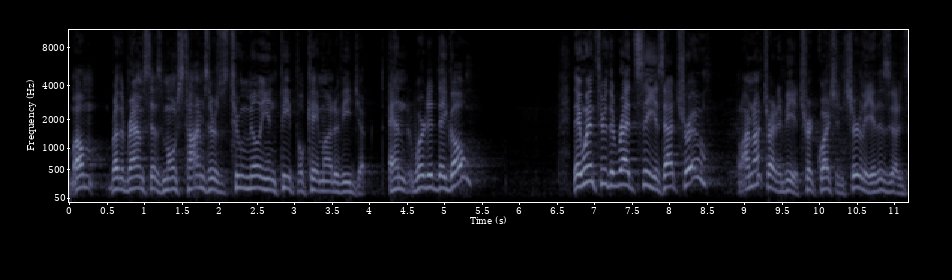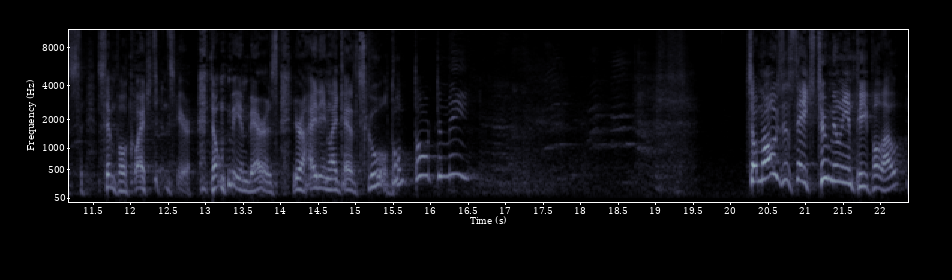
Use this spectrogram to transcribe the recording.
Well, Brother Branham says most times there's two million people came out of Egypt. And where did they go? They went through the Red Sea. Is that true? Well, I'm not trying to be a trick question. Surely it is a s- simple questions here. Don't be embarrassed. You're hiding like at school. Don't talk to me. So Moses takes two million people out.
